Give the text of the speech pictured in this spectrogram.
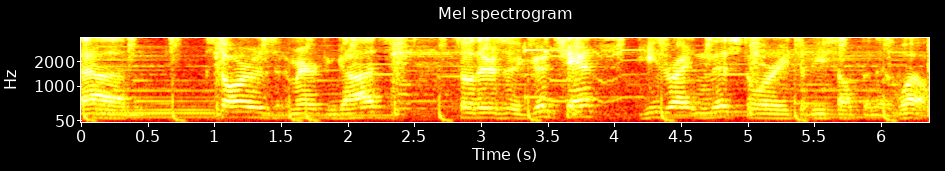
um, Starz American Gods. So there's a good chance he's writing this story to be something as well.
